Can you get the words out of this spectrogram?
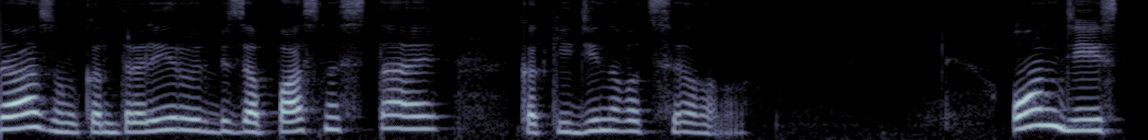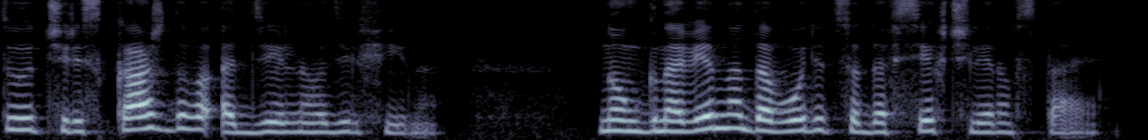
разум контролирует безопасность стаи как единого целого. Он действует через каждого отдельного дельфина, но мгновенно доводится до всех членов стаи –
